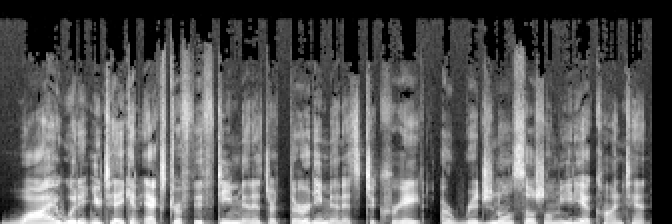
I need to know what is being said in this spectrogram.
why wouldn't you take an extra 15 minutes or 30 minutes to create original social media content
